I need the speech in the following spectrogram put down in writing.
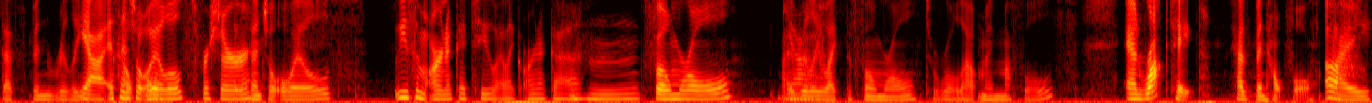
that's been really Yeah, essential helpful. oils for sure. essential oils. we use some arnica too. I like arnica. hmm Foam roll. I really like the foam roll to roll out my muscles. And rock tape has been helpful. Ugh. I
